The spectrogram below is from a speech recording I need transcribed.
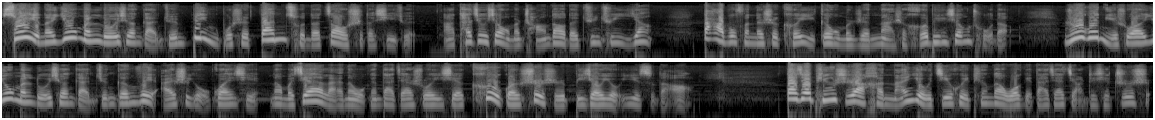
所以呢，幽门螺旋杆菌并不是单纯的造势的细菌。啊，它就像我们肠道的菌群一样，大部分呢是可以跟我们人呐是和平相处的。如果你说幽门螺旋杆菌跟胃癌是有关系，那么接下来呢，我跟大家说一些客观事实，比较有意思的啊。大家平时啊很难有机会听到我给大家讲这些知识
